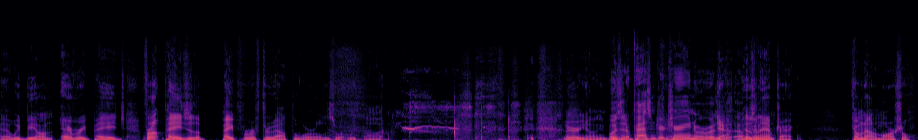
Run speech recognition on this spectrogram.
Yeah, we'd be on every page, front page of the paper throughout the world, is what we thought. we were young and Was it a passenger Kelly. train or was yeah, it? it was an. Amtrak coming out of Marshall.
